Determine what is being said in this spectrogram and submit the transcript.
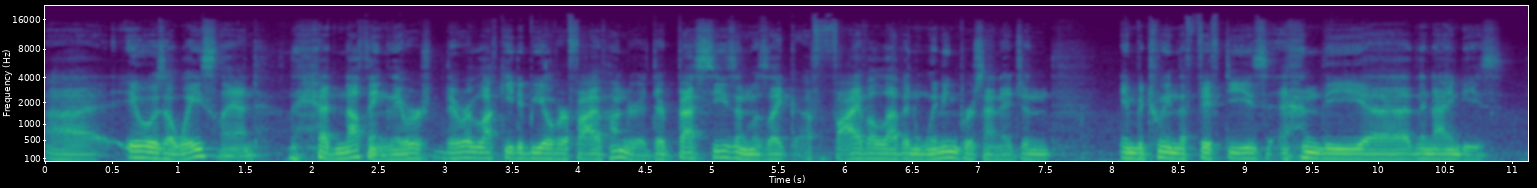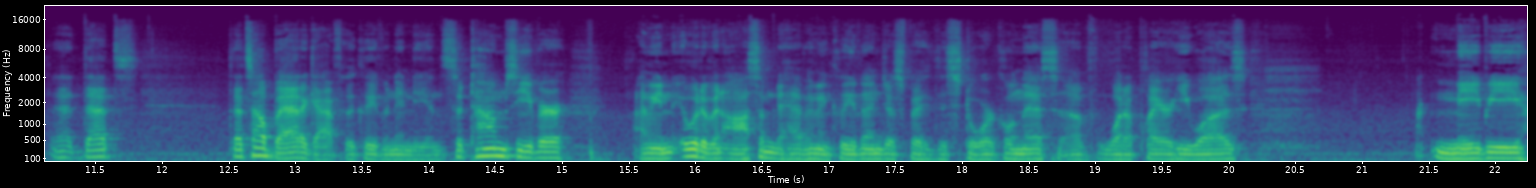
uh, it was a wasteland. They had nothing. They were they were lucky to be over 500. Their best season was like a 511 winning percentage, and in between the 50s and the uh, the 90s. That's that's how bad it got for the Cleveland Indians. So Tom Seaver, I mean, it would have been awesome to have him in Cleveland just for the historicalness of what a player he was. Maybe,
